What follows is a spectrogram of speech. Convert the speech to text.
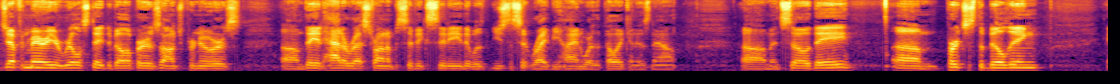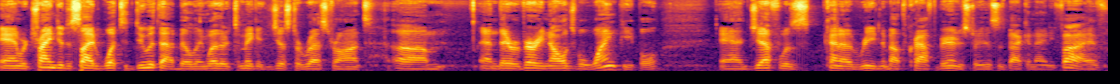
Jeff and Mary are real estate developers, entrepreneurs. Um, they had had a restaurant in Pacific City that was used to sit right behind where the Pelican is now. Um, and so they um, purchased the building and we're trying to decide what to do with that building, whether to make it just a restaurant. And they were very knowledgeable wine people. And Jeff was kind of reading about the craft beer industry. This is back in '95,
